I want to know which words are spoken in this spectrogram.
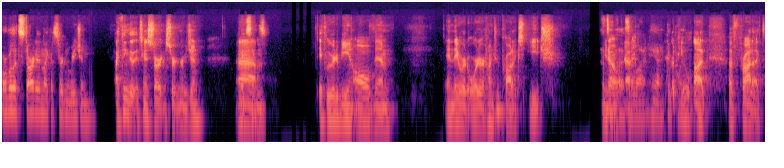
or will it start in like a certain region I think that it's going to start in a certain region. Um, if we were to be in all of them and they were to order 100 products each, that's, you know, a, lot, that's that- a lot yeah that good would be a lot of product.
